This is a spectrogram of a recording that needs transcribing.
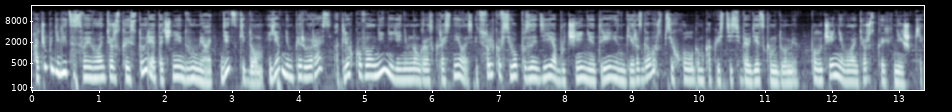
Хочу поделиться своей волонтерской историей, а точнее двумя. Детский дом. Я в нем первый раз. От легкого волнения я немного раскраснелась. Ведь столько всего позади, обучение, тренинги, разговор с психологом, как вести себя в детском доме, получение волонтерской книжки.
